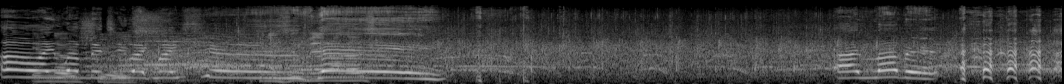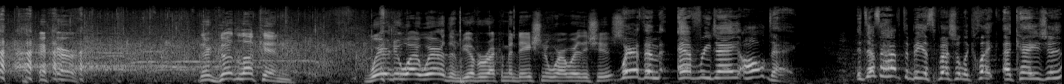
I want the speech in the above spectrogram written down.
Oh, I love that you like my shoes. zoom in on it. They're good looking. Where do I wear them? Do you have a recommendation of where I wear these shoes? Wear them every day, all day. It doesn't have to be a special occa- occasion.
